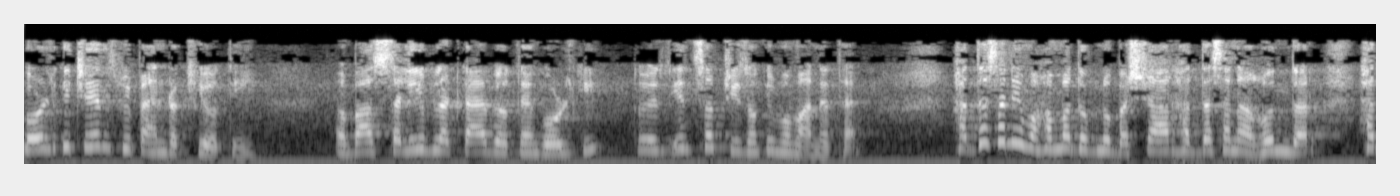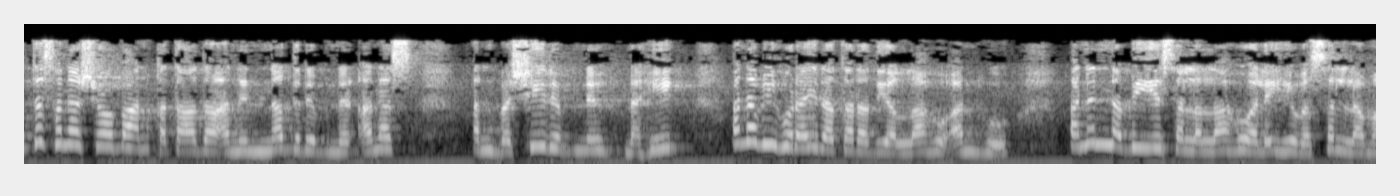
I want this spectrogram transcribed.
گولڈ کی چینز بھی پہن رکھی ہوتی ہیں۔ اور بعض سلیب لٹکائے ہوئے ہوتے ہیں گولڈ کی، تو ان سب چیزوں کی ممانت ہے۔ حدثني محمد ابن بشار، حدثنا غندر، حدثنا شعبہ عن قتادہ عن النضر ابن انس، عن بشیر ابن نحیق عن ابی حریرہ رضی اللہ عنہ، عن النبی صلی اللہ علیہ وسلم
